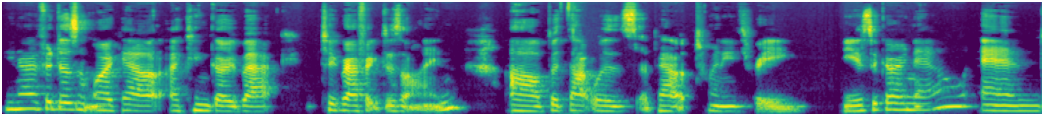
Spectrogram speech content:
you know, if it doesn't work out, I can go back to graphic design. Uh, but that was about 23 years ago now. And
